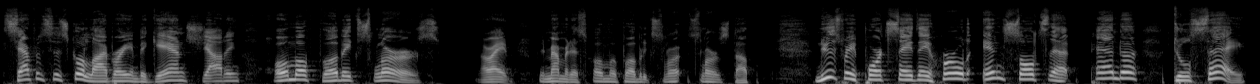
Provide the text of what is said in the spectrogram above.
San Francisco Library and began shouting homophobic slurs. All right, remember this homophobic slur, slur stuff. News reports say they hurled insults at Panda Dulce,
